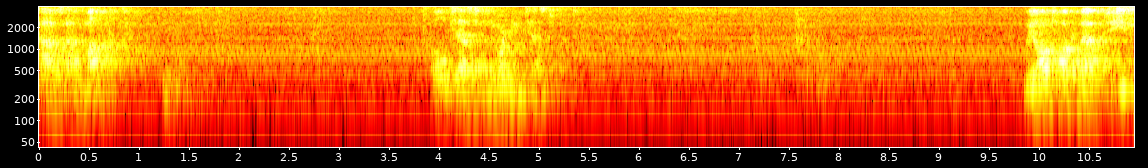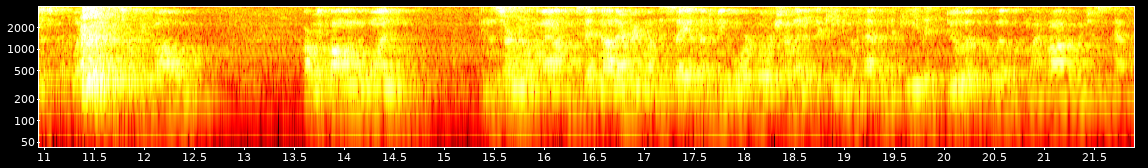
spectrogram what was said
God's not mocked. Old Testament or New Testament. We all talk about Jesus, but what Jesus are we following? Are we following the one in the Sermon on the Mount who said, Not everyone that saith unto me, Lord, Lord, shall enter the kingdom of heaven, but he that doeth the will of my Father which is in heaven?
